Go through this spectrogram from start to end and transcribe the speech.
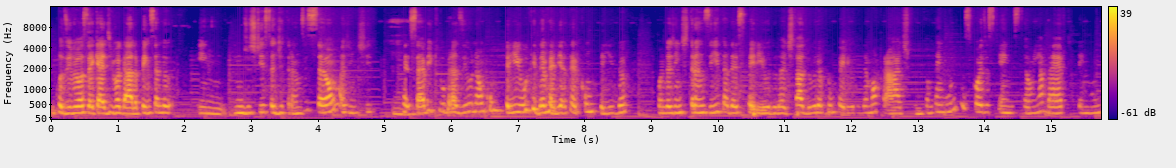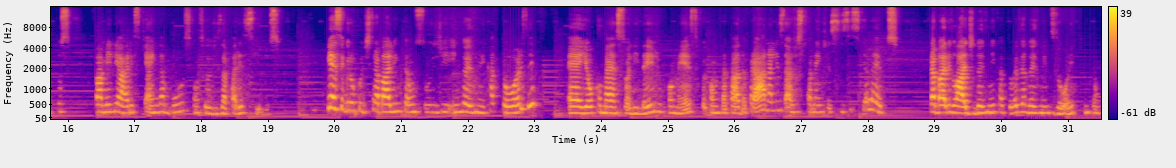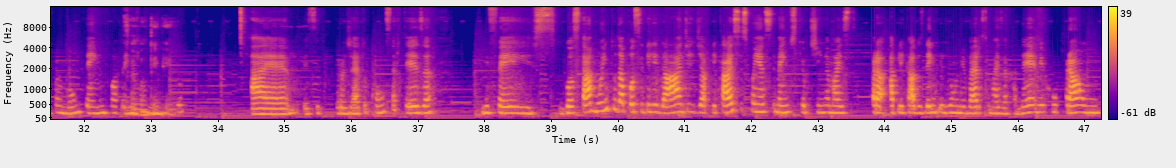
Inclusive, você que é advogada, pensando em, em justiça de transição, a gente uhum. percebe que o Brasil não cumpriu o que deveria ter cumprido quando a gente transita desse período da ditadura para um período democrático. Então, tem muitas coisas que ainda estão em aberto, tem muitos familiares que ainda buscam seus desaparecidos. E esse grupo de trabalho, então, surge em 2014, é, e eu começo ali desde o começo, fui contratada para analisar justamente esses esqueletos. Trabalho lá de 2014 a 2018, então foi um bom tempo, aprendi foi um bom muito. Ah, é, esse projeto, com certeza, me fez gostar muito da possibilidade de aplicar esses conhecimentos que eu tinha mais pra, aplicados dentro de um universo mais acadêmico, para um,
